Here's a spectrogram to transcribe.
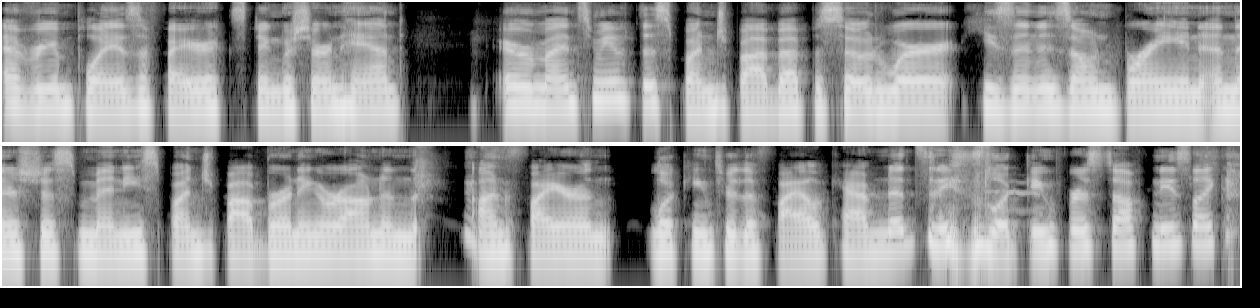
Every employee has a fire extinguisher in hand. It reminds me of the SpongeBob episode where he's in his own brain and there's just many SpongeBob running around and on fire and looking through the file cabinets and he's looking for stuff and he's like,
